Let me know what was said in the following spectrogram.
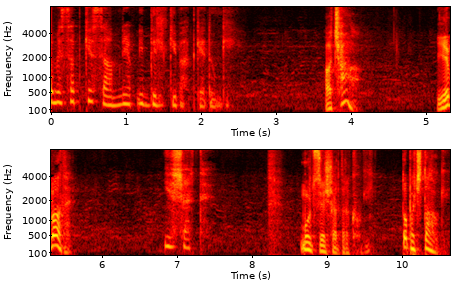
तो मैं सबके सामने अपनी दिल की बात कह दूँगी। अच्छा ये बात है। ये शर्त है। मुझसे शर्त रखोगी तो पछताओगी।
